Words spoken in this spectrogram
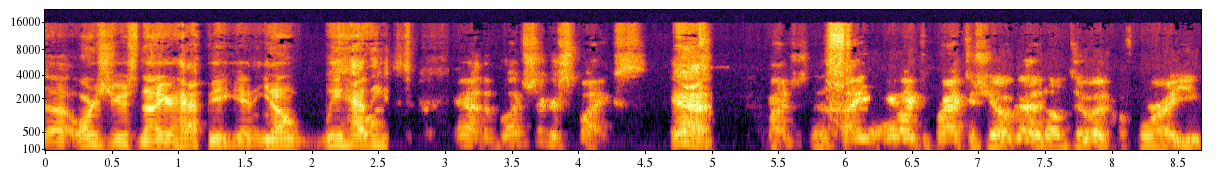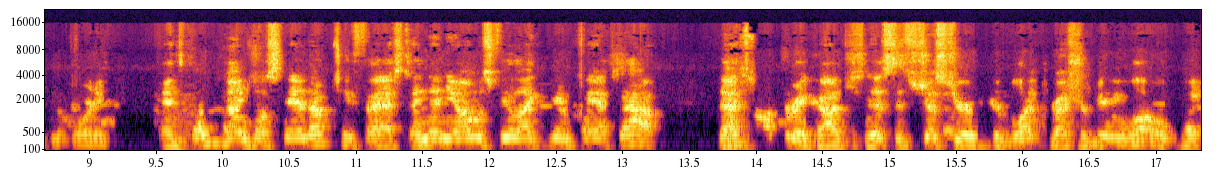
uh, orange juice. Now you're happy again. You know, we have these. Yeah, the blood sugar spikes. Yeah, consciousness. I, I like to practice yoga and I'll do it before I eat in the morning. And sometimes I'll stand up too fast and then you almost feel like you're going to pass out. That's altering consciousness. It's just your, your blood pressure being low. But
